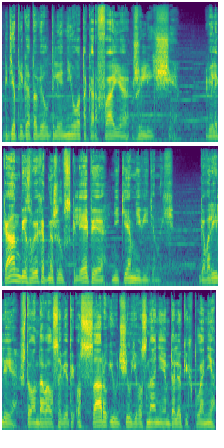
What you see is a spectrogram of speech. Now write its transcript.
где приготовил для Ниота Карфая жилище. Великан безвыходно жил в склепе, никем не виденный. Говорили, что он давал советы Оссару и учил его знаниям далеких планет.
